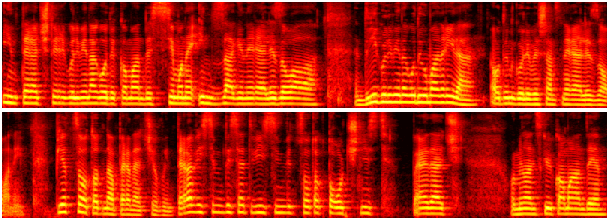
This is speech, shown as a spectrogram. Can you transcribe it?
Інтера, 4 гольові нагоди команда Сімоне Інзагі не реалізувала. 2 гольові нагоди у Мадрида, один гольовий шанс не реалізований. 501 передача в Інтера, 88% точність передач у міланської команди.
